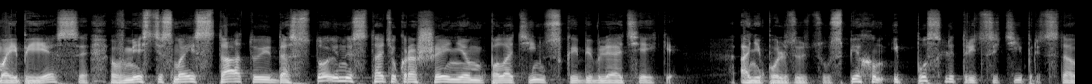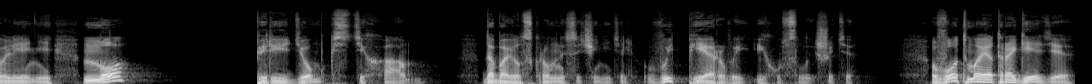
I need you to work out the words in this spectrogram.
Мои пьесы вместе с моей статуей достойны стать украшением палатинской библиотеки. Они пользуются успехом и после тридцати представлений. Но перейдем к стихам, добавил скромный сочинитель. Вы первый их услышите. Вот моя трагедия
